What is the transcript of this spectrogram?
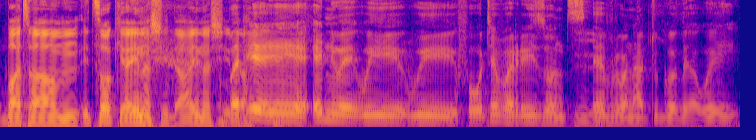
But um, it's okay. Aina shida, aina shida. But yeah, yeah, yeah. Anyway, we we for whatever reasons, everyone had to go their way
